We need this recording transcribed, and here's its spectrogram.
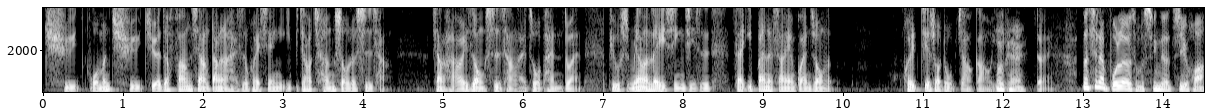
取我们取决的方向，当然还是会先以比较成熟的市场。像海威这种市场来做判断，譬如什么样的类型，其实在一般的商业观众会接受度比较高一点。OK，对。那现在伯乐有什么新的计划，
